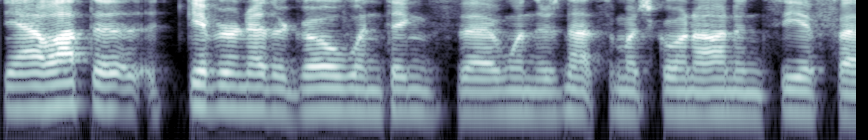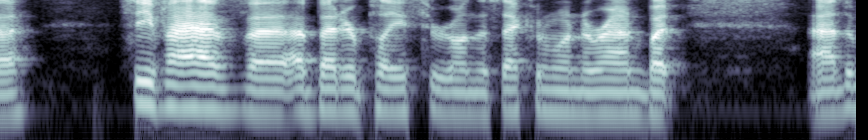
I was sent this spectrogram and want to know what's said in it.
Yeah, we'll have to give her another go when things uh, when there's not so much going on and see if uh, see if I have uh, a better playthrough on the second one around. But uh, the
